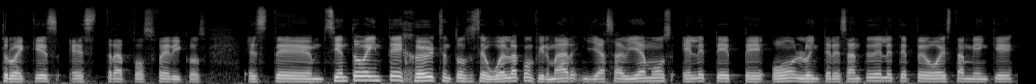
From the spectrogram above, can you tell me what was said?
trueques estratosféricos. Este 120 Hz entonces se vuelve a confirmar, ya sabíamos LTPO, lo interesante de LTPO es también que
